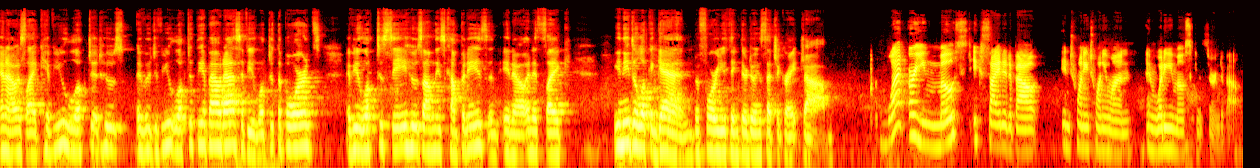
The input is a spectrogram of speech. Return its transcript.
and i was like have you looked at who's have you looked at the about us? Have you looked at the boards? Have you looked to see who's on these companies? And you know and it's like you need to look again before you think they're doing such a great job. What are you most excited about in 2021 and what are you most concerned about?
